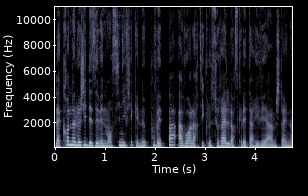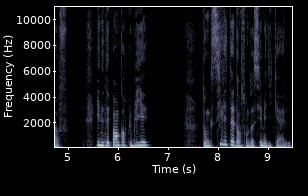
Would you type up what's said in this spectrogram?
La chronologie des événements signifiait qu'elle ne pouvait pas avoir l'article sur elle lorsqu'elle est arrivée à Amsteinhof. Il n'était pas encore publié. Donc s'il était dans son dossier médical,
